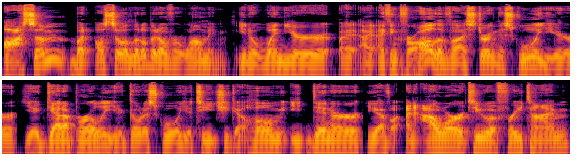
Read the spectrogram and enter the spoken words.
awesome, but also a little bit overwhelming. You know, when you're, I, I think for all of us during the school year, you get up early, you go to school, you teach, you get home, eat dinner, you have an hour or two of free time.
